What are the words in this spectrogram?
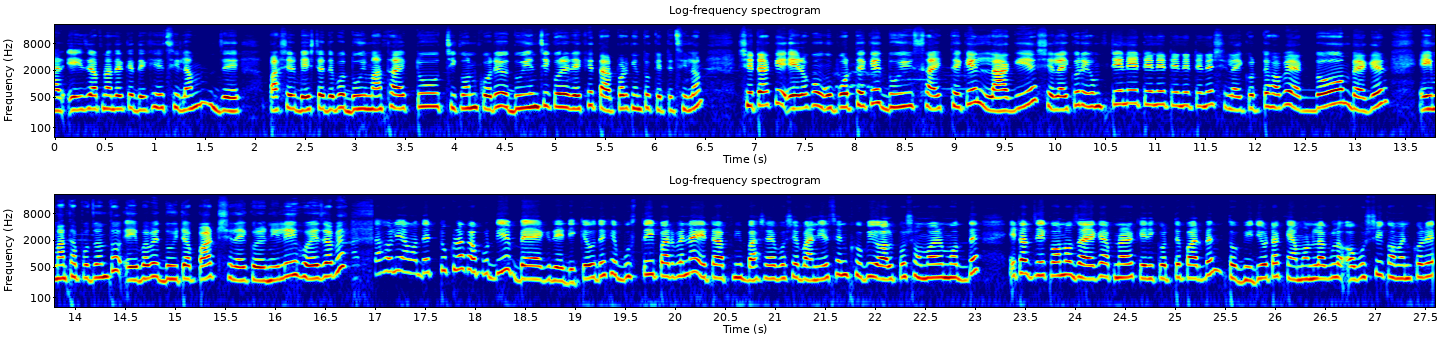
আর এই যে আপনাদেরকে দেখিয়েছিলাম যে পাশের বেসটা দেবো দুই মাথা একটু চিকন করে, দুই ইঞ্চি করে রেখে তারপর কিন্তু কেটেছিলাম। সেটাকে এরকম উপর থেকে দুই সাইড থেকে লাগিয়ে সেলাই করে এরকম টেনে টেনে টেনে টেনে সেলাই করতে হবে একদম ব্যাগের এই মাথা পর্যন্ত। এইভাবে দুইটা পার্ট সেলাই করে নিলেই হয়ে যাবে। তাহলে আমাদের টুকরা কাপড় দিয়ে ব্যাগ রেডি। কেউ দেখে বুঝতেই পারবে না, এটা আপনি বাসায় বসে বানিয়েছেন খুবই অল্প সময়ের মধ্যে। এটা যে কোনো জায়গায় আপনারা ক্যারি করতে পারবেন। তো ভিডিওটা কেমন লাগল অবশ্যই কমেন্ট করে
